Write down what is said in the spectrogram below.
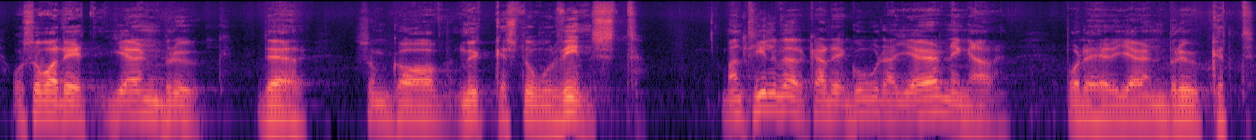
Och så var det ett järnbruk där som gav mycket stor vinst. Man tillverkade goda gärningar på det här järnbruket.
